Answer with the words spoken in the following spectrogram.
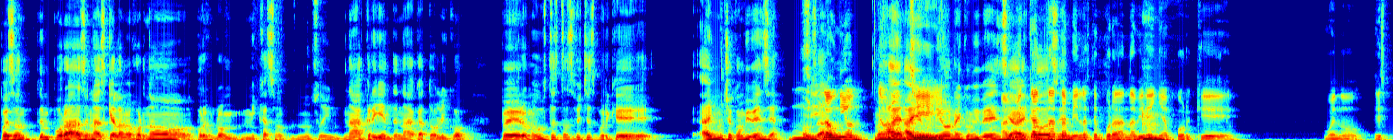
pues son temporadas en las que a lo mejor no, por ejemplo, en mi caso no soy nada creyente, nada católico, pero me gustan estas fechas porque hay mucha convivencia. O Sí, sea, la unión. la unión. hay sí. unión, hay A mí convivencia. me hay encanta también la temporada navideña porque, bueno, es,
